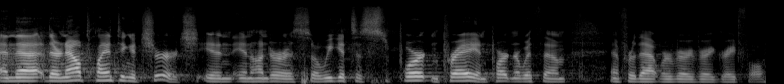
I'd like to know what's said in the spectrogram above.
and they're now planting a church in, in Honduras. So we get to support and pray and partner with them. And for that, we're very, very grateful.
